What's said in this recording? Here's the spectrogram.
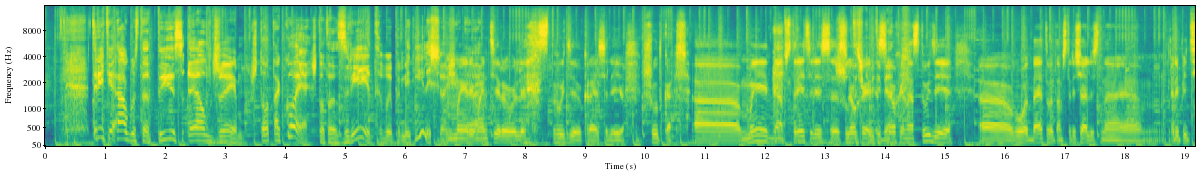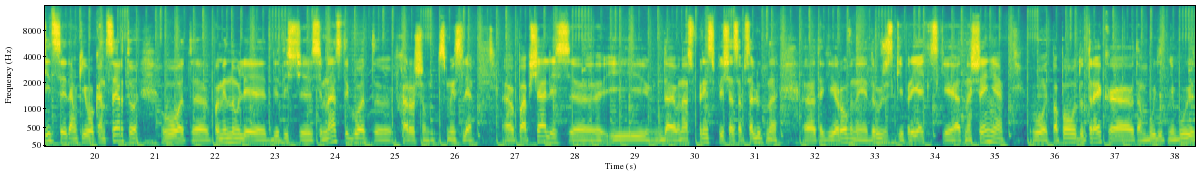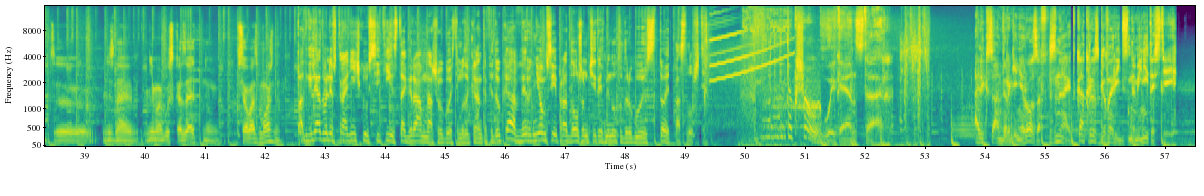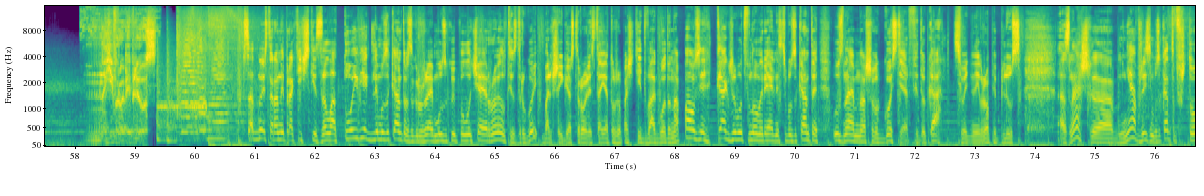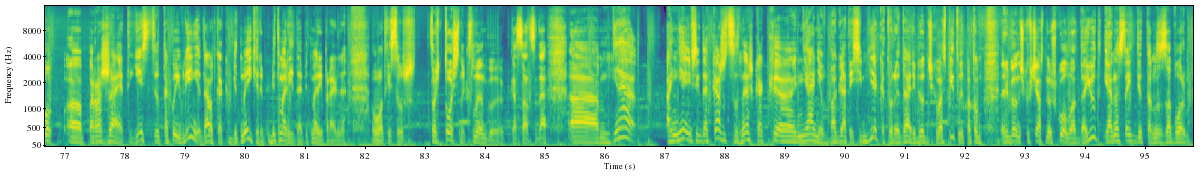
3 августа ты с LJ. Что такое? Что-то зреет? Вы помирились вообще? Мы ремонтировали студию, красили ее. Шутка. А, мы, да, встретились с Лехой, с Лехой на студии. А, вот, до этого там встречались на э, репетиции там к его концерту. Вот, э, помянули 2017 год э, в хорошем смысле. Пообщались. И, да, у нас, в принципе, сейчас абсолютно э, такие ровные, дружеские, приятельские отношения. Вот. По поводу трека, там, будет, не будет, э, не знаю, не могу сказать, ну, все возможно. Подглядывали в страничку в сети Инстаграм нашего гостя-музыканта Федука. Вернемся и продолжим через минуту-другую. Стоит послушать. Ток-шоу Weekend Star. Александр Генерозов знает, как разговорить знаменитостей на Европе плюс. С одной стороны, практически золотой век для музыкантов, загружая музыку и получая роялти. С другой, большие гастроли стоят уже почти два года на паузе. Как живут в новой реальности музыканты, узнаем нашего гостя Федука сегодня на Европе+. плюс. А знаешь, э, меня в жизни музыкантов что э, поражает? Есть такое явление, да, вот как битмейкеры, битмари, да, битмари, правильно. Вот, если уж точно к сленгу касаться, да. А, меня они, они всегда кажутся, знаешь, как э, няня в богатой семье, которая, да, ребеночка воспитывает, потом ребеночку в частную школу отдают, и она стоит где-то там за забором.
